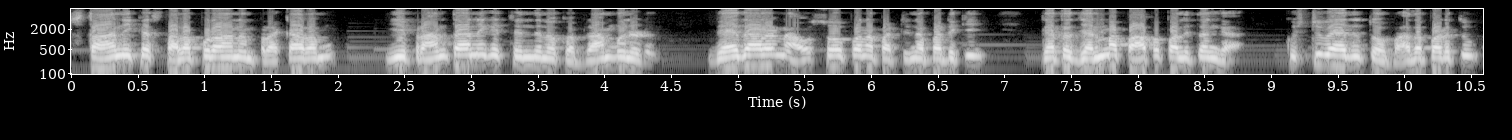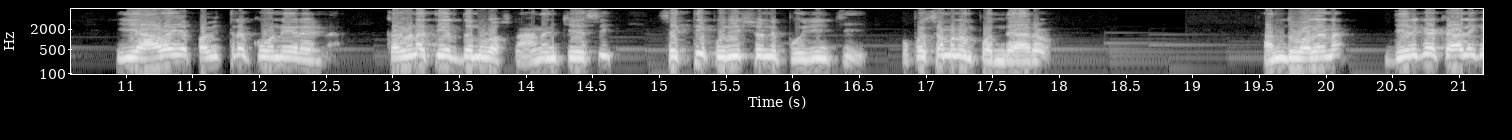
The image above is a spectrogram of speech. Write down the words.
స్థానిక స్థల పురాణం ప్రకారము ఈ ప్రాంతానికి చెందిన ఒక బ్రాహ్మణుడు వేదాలను అవసోపన పట్టినప్పటికీ గత జన్మ పాప ఫలితంగా కుష్ఠవ్యాధితో బాధపడుతూ ఈ ఆలయ పవిత్ర కోనేరైన కరుణతీర్థంలో స్నానం చేసి శక్తి పురీశ్వరుని పూజించి ఉపశమనం పొందారు. అందువలన దీర్ఘకాలిక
